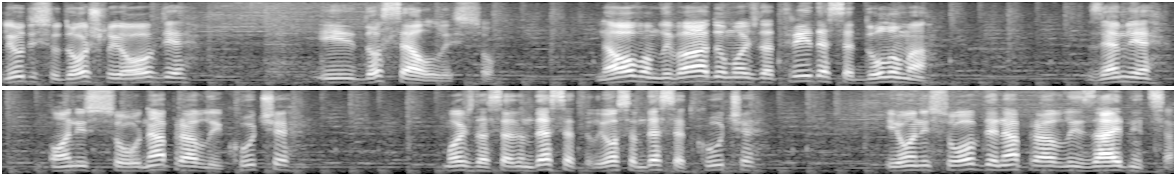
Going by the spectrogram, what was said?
Ljudi su došli ovdje i doselili su. Na ovom livadu možda 30 duluma zemlje oni su napravili kuće možda 70 ili 80 kuće i oni su ovdje napravili zajednica.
